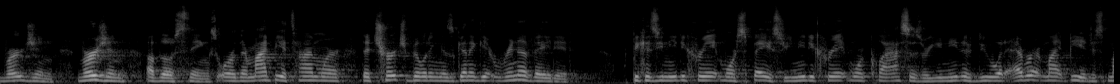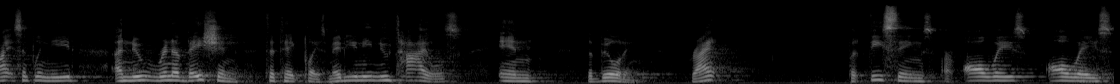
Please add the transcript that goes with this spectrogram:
version version of those things. Or there might be a time where the church building is going to get renovated because you need to create more space, or you need to create more classes, or you need to do whatever it might be. It just might simply need a new renovation to take place. Maybe you need new tiles in the building, right? But these things are always, always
